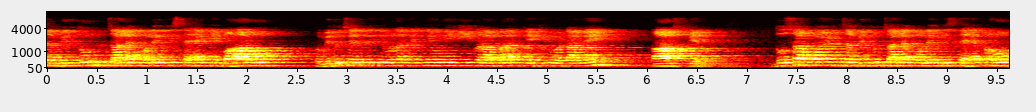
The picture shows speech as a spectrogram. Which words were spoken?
जब बिंदु चालक गोले की सतह के बाहर हो तो विद्युत क्षेत्र की तीव्रता कितनी होगी? E बराबर kq बटा में r स्क्वायर दूसरा पॉइंट जब बिंदु चालक गोले की सतह पर हो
